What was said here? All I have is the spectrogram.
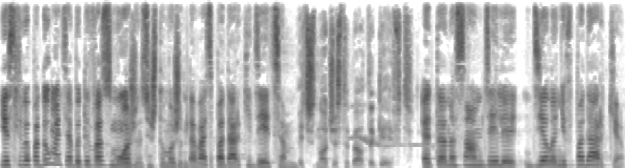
Если вы подумаете об этой возможности, что можем давать подарки детям, it's not just about the gift. это на самом деле дело не в подарке.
